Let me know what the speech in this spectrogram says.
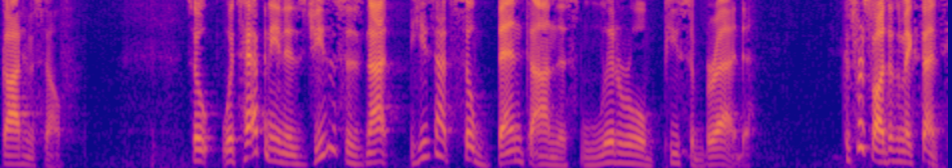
God Himself. So what's happening is Jesus is not, he's not so bent on this literal piece of bread. Because first of all, it doesn't make sense.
